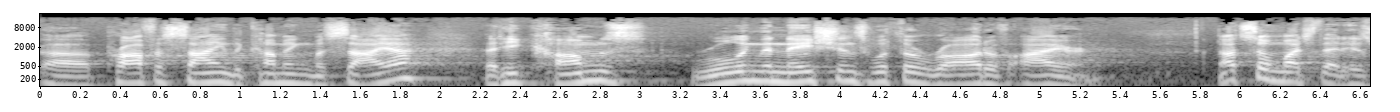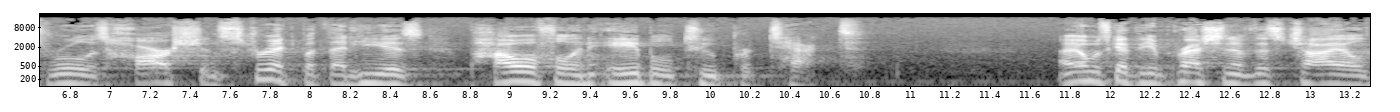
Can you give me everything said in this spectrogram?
uh, prophesying the coming Messiah, that he comes ruling the nations with a rod of iron. Not so much that his rule is harsh and strict, but that he is powerful and able to protect. I almost get the impression of this child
